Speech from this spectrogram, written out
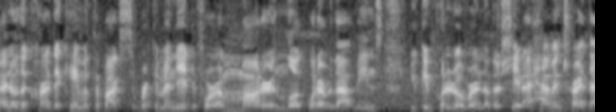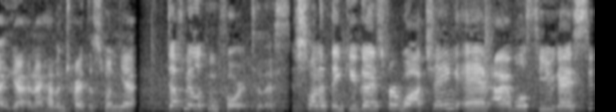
I know the card that came with the box recommended for a modern look, whatever that means. You can put it over another shade. I haven't tried that yet, and I haven't tried this one yet. Definitely looking forward to this. I just want to thank you guys for watching, and I will see you guys soon.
